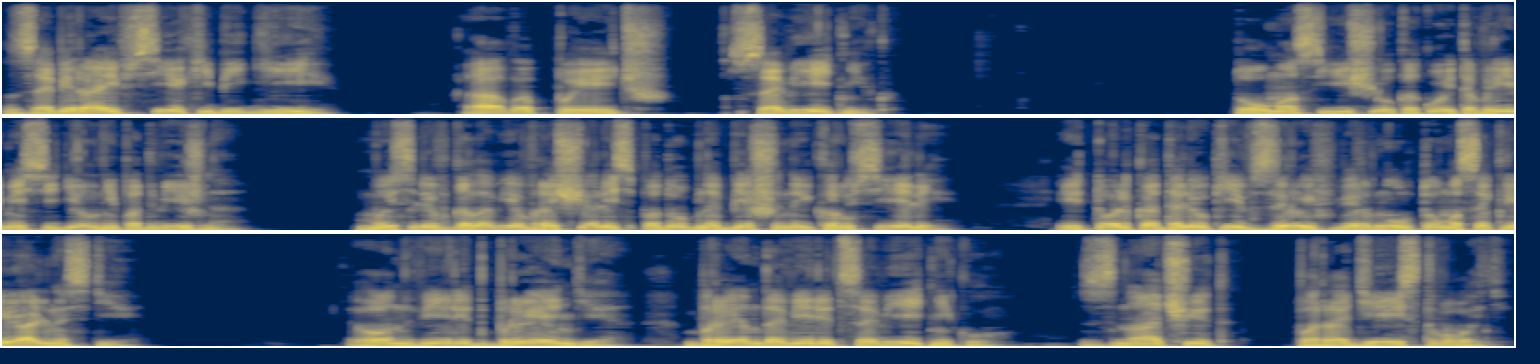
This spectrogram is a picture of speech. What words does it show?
Забирай всех и беги. Ава Пейдж, советник. Томас еще какое-то время сидел неподвижно, Мысли в голове вращались подобно бешеной карусели, и только далекий взрыв вернул Томаса к реальности. Он верит Бренде, Бренда верит советнику. Значит, пора действовать.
